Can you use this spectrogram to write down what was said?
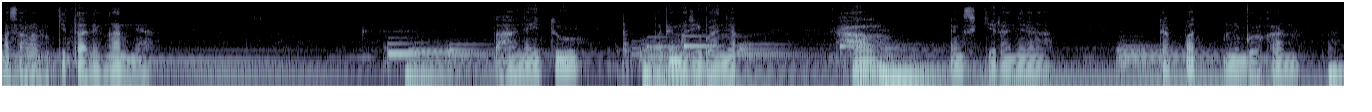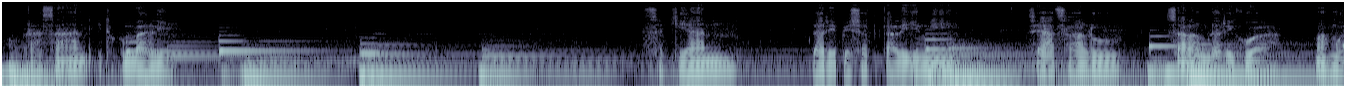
masa lalu kita dengannya. Tak hanya itu, tapi masih banyak hal yang sekiranya dapat menimbulkan perasaan itu kembali. Sekian dari episode kali ini. Sehat selalu. Salam dari gua, Mahmud,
